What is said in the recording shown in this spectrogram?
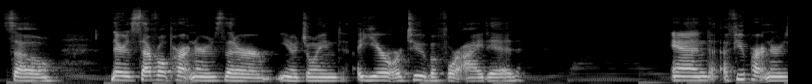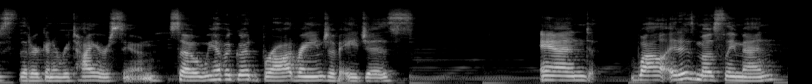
So there's several partners that are, you know, joined a year or two before I did. And a few partners that are going to retire soon. So we have a good broad range of ages. And while it is mostly men,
